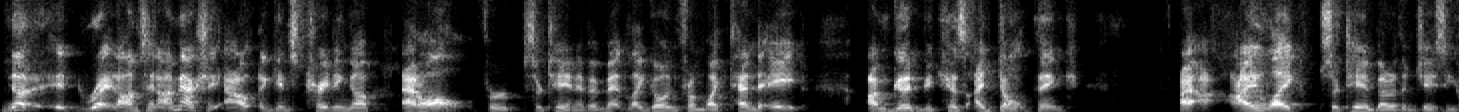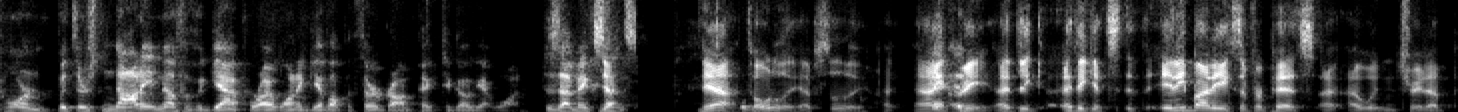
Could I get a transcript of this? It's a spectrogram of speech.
No, it, right. I'm saying I'm actually out against trading up at all for Surtain. If it meant like going from like ten to eight, I'm good because I don't think I, I like Surtain better than Jaycee Horn, but there's not enough of a gap where I want to give up a third round pick to go get one. Does that make sense? Yeah, totally, absolutely. I, I agree. I think I think it's anybody except for Pitts. I, I wouldn't trade up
